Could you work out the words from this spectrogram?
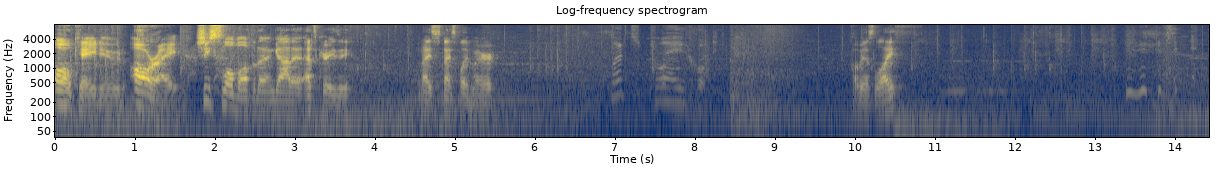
Okay, dude. Alright. She slow vaulted that and got it. That's crazy. Nice, nice play by her. Let's play hook. Probably has life.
